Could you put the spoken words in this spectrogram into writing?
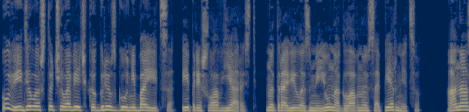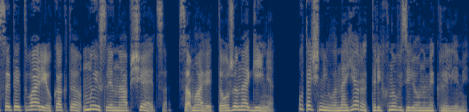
Увидела, что человечка грюзгу не боится, и пришла в ярость. Натравила змею на главную соперницу. Она с этой тварью как-то мысленно общается. Сама ведь тоже нагиня», — уточнила Наяра, тряхнув зелеными крыльями.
